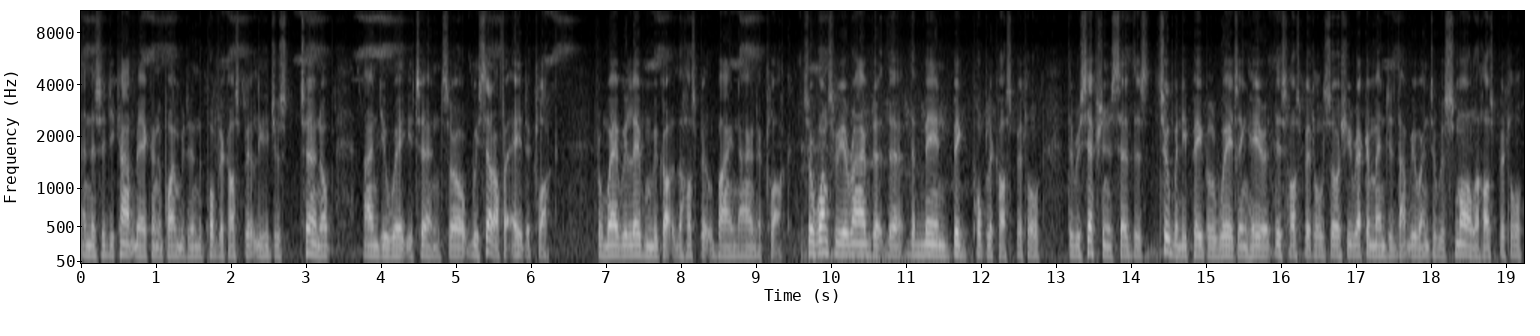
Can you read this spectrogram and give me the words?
and they said you can't make an appointment in the public hospital, you just turn up and you wait your turn. So we set off at eight o'clock from where we live and we got to the hospital by nine o'clock. So once we arrived at the, the main big public hospital, the receptionist said there's too many people waiting here at this hospital, so she recommended that we went to a smaller hospital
